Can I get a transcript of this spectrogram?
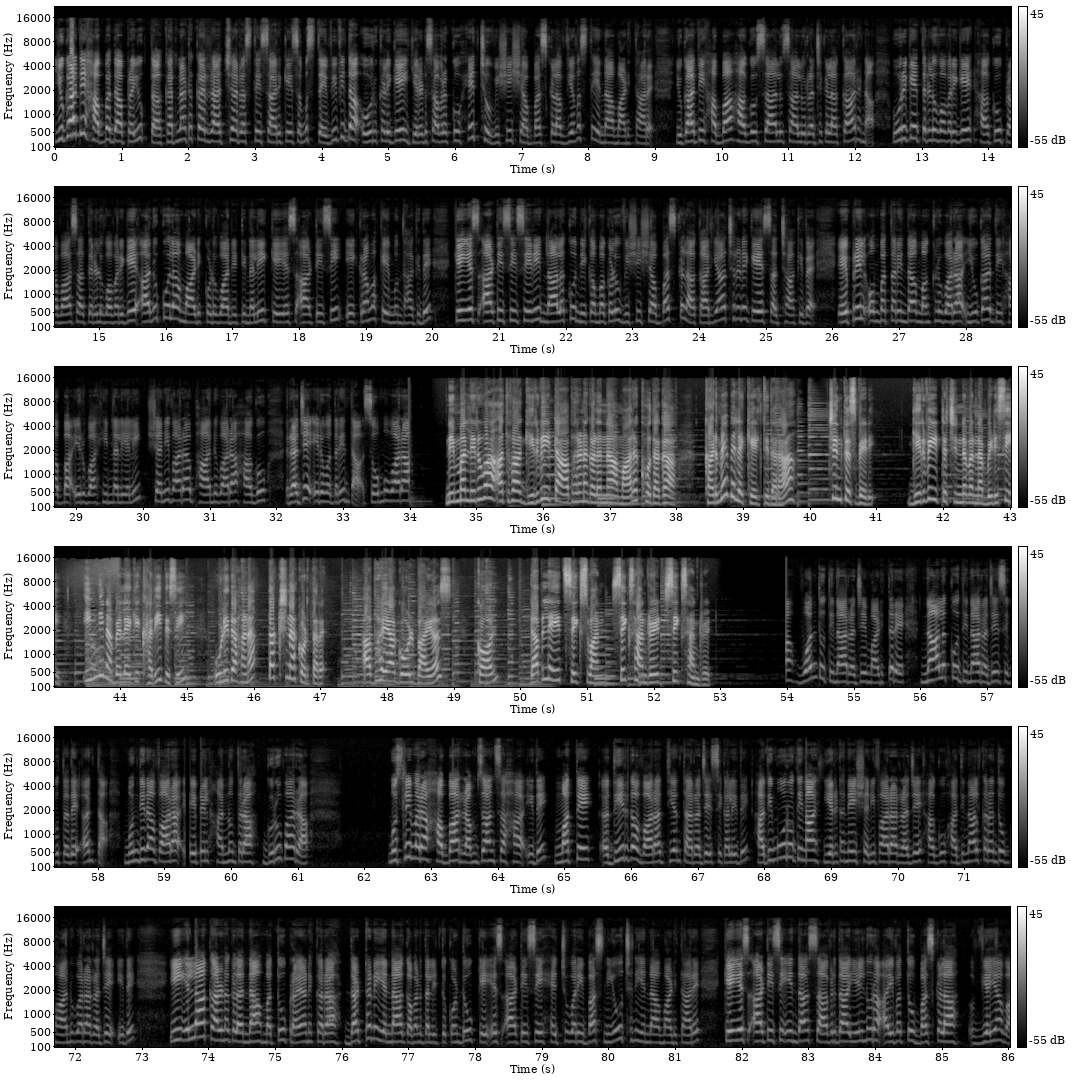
ಯುಗಾದಿ ಹಬ್ಬದ ಪ್ರಯುಕ್ತ ಕರ್ನಾಟಕ ರಾಜ್ಯ ರಸ್ತೆ ಸಾರಿಗೆ ಸಂಸ್ಥೆ ವಿವಿಧ ಊರುಗಳಿಗೆ ಎರಡು ಸಾವಿರಕ್ಕೂ ಹೆಚ್ಚು ವಿಶೇಷ ಬಸ್ಗಳ ವ್ಯವಸ್ಥೆಯನ್ನ ಮಾಡಿದ್ದಾರೆ. ಯುಗಾದಿ ಹಬ್ಬ ಹಾಗೂ ಸಾಲು ಸಾಲು ರಜೆಗಳ ಕಾರಣ ಊರಿಗೆ ತೆರಳುವವರಿಗೆ ಹಾಗೂ ಪ್ರವಾಸ ತೆರಳುವವರಿಗೆ ಅನುಕೂಲ ಮಾಡಿಕೊಡುವ ನಿಟ್ಟಿನಲ್ಲಿ ಕೆಎಸ್ಆರ್ಟಿಸಿ ಈ ಕ್ರಮಕ್ಕೆ ಮುಂದಾಗಿದೆ. ಕೆಎಸ್ಆರ್ಟಿಸಿ ಸೇರಿ ನಾಲ್ಕು ನಿಗಮಗಳು ವಿಶೇಷ ಬಸ್ಗಳ ಕಾರ್ಯಾಚರಣೆಗೆ ಸಜ್ಜಾಗಿವೆ. ಏಪ್ರಿಲ್ ಒಂಬತ್ತರಿಂದ ಮಂಗಳವಾರ ಯುಗಾದಿ ಹಬ್ಬ ಇರುವ ಹಿನ್ನೆಲೆಯಲ್ಲಿ ಶನಿವಾರ, ಭಾನುವಾರ ಹಾಗೂ ರಜೆ ಇರುವುದರಿಂದ ಸೋಮವಾರ ನಿಮ್ಮಲ್ಲಿರುವ ಅಥವಾ ಗಿರ್ವಿ ಇಟ್ಟ ಆಭರಣಗಳನ್ನ ಮಾರಕ್ ಹೋದಾಗ ಕಡಿಮೆ ಬೆಲೆ ಕೇಳ್ತಿದಾರಾ? ಚಿಂತಿಸಬೇಡಿ. ಗಿರ್ವಿ ಇಟ್ಟ ಚಿನ್ನವನ್ನ ಬಿಡಿಸಿ, ಇಂದಿನ ಬೆಲೆಗೆ ಖರೀದಿಸಿ, ಉಳಿದ ಹಣ ತಕ್ಷಣ ಕೊಡ್ತಾರೆ. Abhaya gold buyers, call double eight six one six hundred six hundred. ಒಂದು ದಿನ ರಜೆ ಮಾಡಿದ್ದರೆ ನಾಲ್ಕು ದಿನ ರಜೆ ಸಿಗುತ್ತದೆ ಅಂತ ಮುಂದಿನ ವಾರ ಏಪ್ರಿಲ್ ಹನ್ನೊಂದರ ಗುರುವಾರ ಮುಸ್ಲಿಮರ ಹಬ್ಬ ರಂಜಾನ್ ಸಹ ಇದೆ. ಮತ್ತೆ ದೀರ್ಘ ವಾರಾದ್ಯಂತ ರಜೆ ಸಿಗಲಿದೆ. ಹದಿಮೂರು ದಿನ ಎರಡನೇ ಶನಿವಾರ ರಜೆ ಹಾಗೂ ಹದಿನಾಲ್ಕರಂದು ಭಾನುವಾರ ರಜೆ ಇದೆ. ಈ ಎಲ್ಲಾ ಕಾರಣಗಳನ್ನ ಮತ್ತು ಪ್ರಯಾಣಿಕರ ದಟ್ಟಣೆಯನ್ನ ಗಮನದಲ್ಲಿಟ್ಟುಕೊಂಡು ಕೆಎಸ್ಆರ್ಟಿಸಿ ಹೆಚ್ಚುವರಿ ಬಸ್ ನಿಯೋಜನೆಯನ್ನ ಮಾಡಿದ್ದಾರೆ. ಕೆಎಸ್ಆರ್ಟಿಸಿಯಿಂದ ಸಾವಿರದ ಏಳ್ನೂರ ಐವತ್ತು ಬಸ್ಗಳ ವ್ಯಯವ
